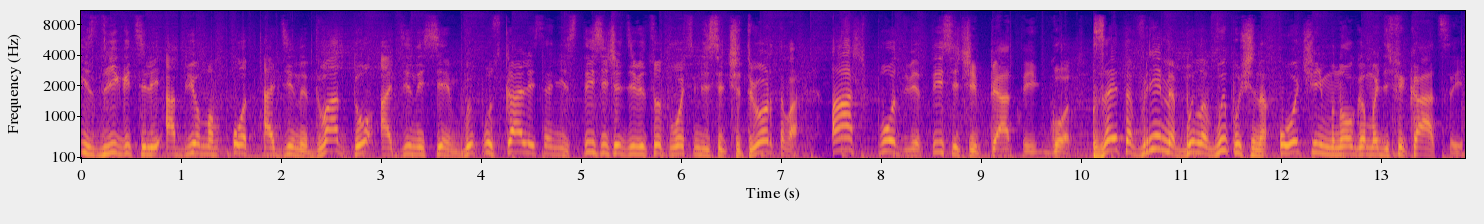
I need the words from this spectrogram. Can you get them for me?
из двигателей объемом от 1.2 до 1.7. Выпускались они с 1984 аж по 2005 год. За это время было выпущено очень много модификаций.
